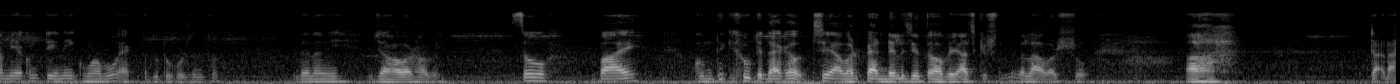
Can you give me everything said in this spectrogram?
আমি এখন ট্রেনেই ঘুমাবো একটা দুটো পর্যন্ত। দেন আমি যা হওয়ার হবে। সো বাই ঘুম থেকে উঠে দেখা হচ্ছে আবার প্যান্ডেলে যেতে হবে আজকে সন্ধ্যেবেলা আবার শো আহ টাটা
